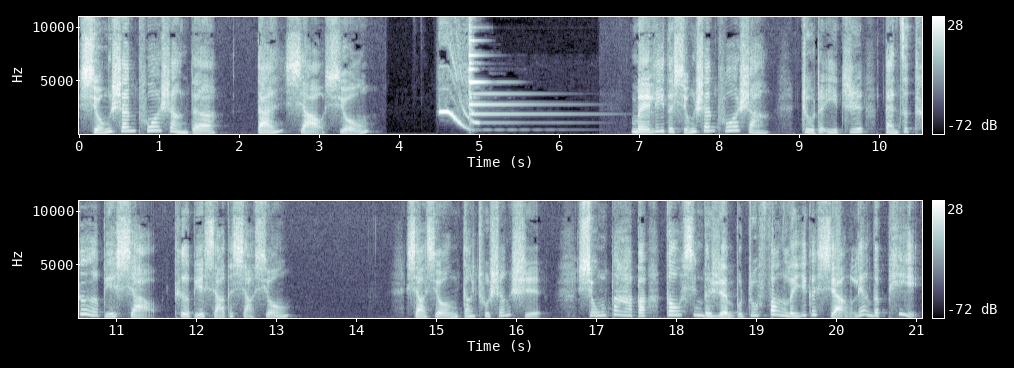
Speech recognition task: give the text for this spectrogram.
熊山坡上的胆小熊。美丽的熊山坡上住着一只胆子特别小、特别小的小熊。小熊刚出生时，熊爸爸高兴的忍不住放了一个响亮的屁，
